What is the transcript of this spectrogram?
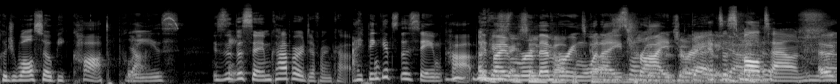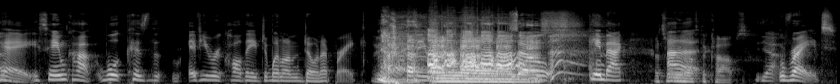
Could you also be cop, please? Is it the same cop or a different cop? I think it's the same cop. think If I'm same remembering cop. What I be the same tried to write. It's a small town. Okay, same cop. Well, because if you recall, they went on a donut break. They were- so came back. That's where we Uh, left the cops. yeah. Right.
